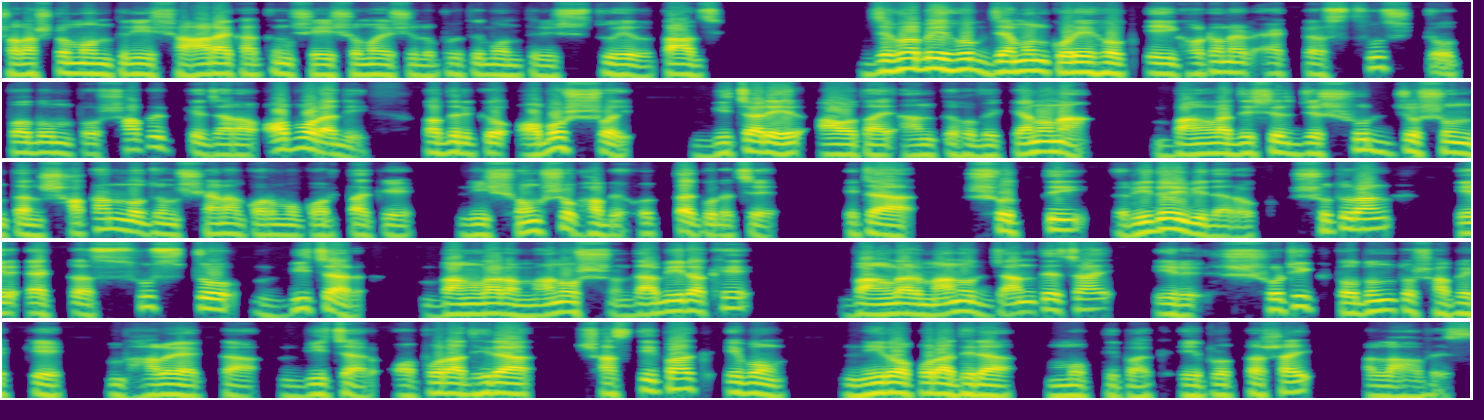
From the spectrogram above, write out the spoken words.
স্বরাষ্ট্রমন্ত্রী সাহারা খাতুন সেই সময় ছিল প্রতিমন্ত্রী সুয়েল তাজ। যেভাবেই হোক, যেমন করে হোক, এই ঘটনার একটা সুষ্ঠু তদন্ত সাপেক্ষে যারা অপরাধী, তাদেরকে অবশ্যই বিচারের আওতায় আনতে হবে। কেননা, বাংলাদেশের যে সূর্য সন্তান সাতান্ন জন সেনা কর্মকর্তাকে নৃশংসভাবে হত্যা করেছে, এটা সত্যি হৃদয় বিদারক। সুতরাং, এর একটা সুষ্ঠু বিচার বাংলার মানুষ দাবি রাখে, বাংলার মানুষ জানতে চায় এর সঠিক তদন্ত সাপেক্ষে ভালো একটা বিচার। অপরাধীরা শাস্তি পাক এবং নিরপরাধীরা মুক্তি পাক। এই প্রত্যাশায় আল্লাহ হাফেজ।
